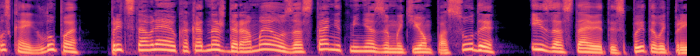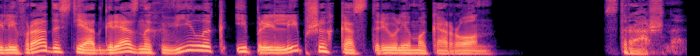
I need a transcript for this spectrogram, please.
пускай глупо, представляю, как однажды Ромео застанет меня за мытьем посуды и заставит испытывать прилив радости от грязных вилок и прилипших к кастрюле макарон. Страшно.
